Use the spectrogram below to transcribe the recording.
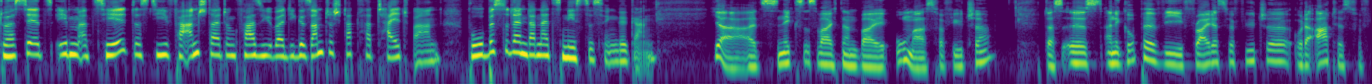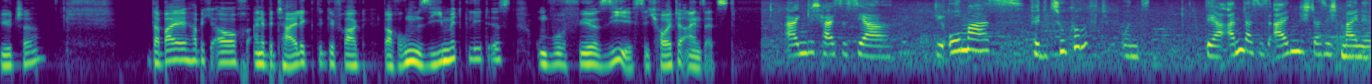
Du hast ja jetzt eben erzählt, dass die Veranstaltungen quasi über die gesamte Stadt verteilt waren. Wo bist du denn dann als nächstes hingegangen? Ja, als nächstes war ich dann bei Omas for Future. Das ist eine Gruppe wie Fridays for Future oder Artists for Future. Dabei habe ich auch eine Beteiligte gefragt, warum sie Mitglied ist und wofür sie sich heute einsetzt. Eigentlich heißt es ja die Omas für die Zukunft und der Anlass ist eigentlich, dass ich meine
